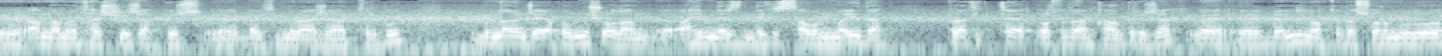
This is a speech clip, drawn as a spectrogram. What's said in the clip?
e, anlamını taşıyacak bir e, belki müracaattır bu. Bundan önce yapılmış olan e, ahim nezdindeki savunmayı da pratikte ortadan kaldıracak ve e, belli noktada sorumluluğu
